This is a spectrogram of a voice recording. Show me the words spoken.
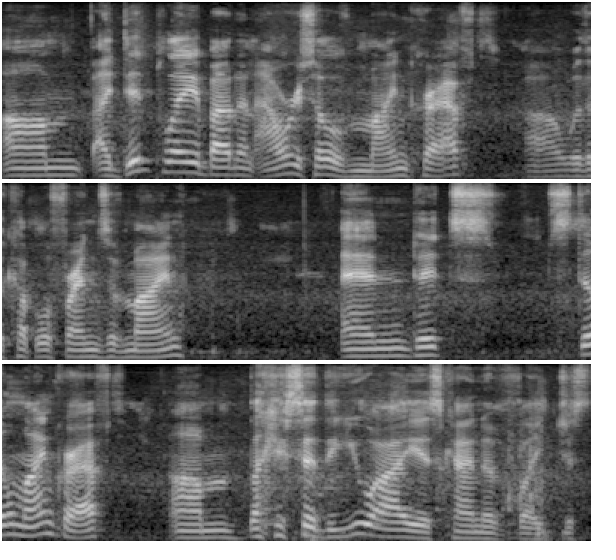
Um, I did play about an hour or so of Minecraft uh, with a couple of friends of mine, and it's still Minecraft. Um, like I said, the UI is kind of like just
